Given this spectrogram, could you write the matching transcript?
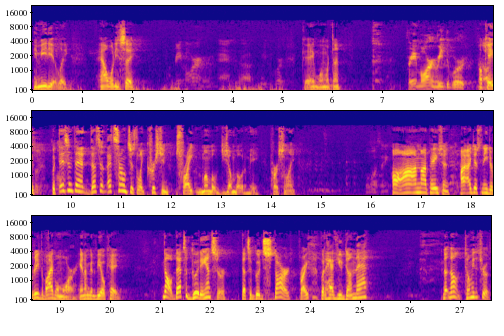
immediately. Al, what do you say? Pray more and uh, read the word. Okay, one more time. Pray more and read the word. Okay, Also- but isn't that doesn't that sounds just like Christian trite mumbo jumbo to me personally? What was I saying? Oh, I'm not patient. I, I just need to read the Bible more, and I'm going to be okay. No, that's a good answer. That's a good start, right? But have you done that? No, no. Tell me the truth.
